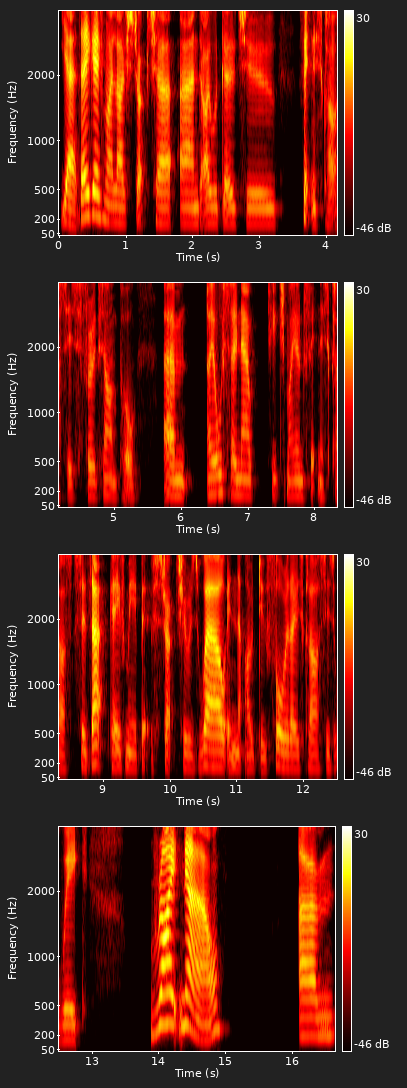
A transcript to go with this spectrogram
Yeah, they gave my life structure, and I would go to fitness classes, for example. Um, I also now teach my own fitness class, so that gave me a bit of structure as well. In that I would do four of those classes a week. Right now, um,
